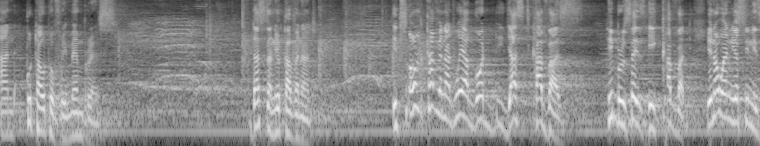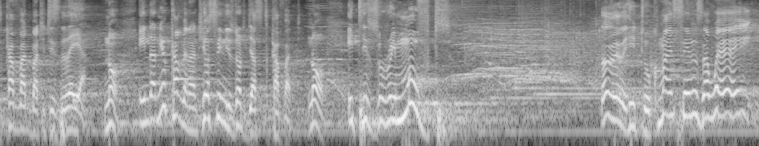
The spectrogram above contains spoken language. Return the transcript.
and put out of remembrance. That's the new covenant. It's old covenant where God just covers. Hebrews says he covered. You know when your sin is covered, but it is there. No. In the new covenant, your sin is not just covered. No. It is removed. He took my sins away.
